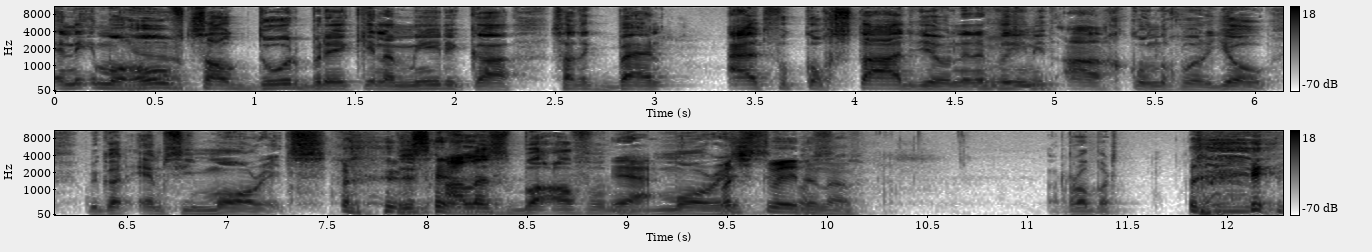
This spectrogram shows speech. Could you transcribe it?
En in mijn hoofd zou ik doorbreken in Amerika. Zat ik bij een uitverkocht stadion. En dan wil je niet aangekondigd worden. Yo, we got MC Maurits. dus alles behalve Ja. Maurits. Wat is je tweede naam? Robert.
